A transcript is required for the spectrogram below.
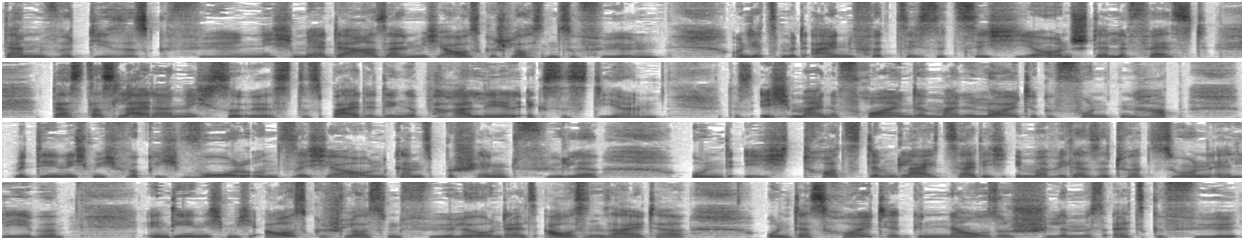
dann wird dieses Gefühl nicht mehr da sein, mich ausgeschlossen zu fühlen. Und jetzt mit 41 sitze ich hier und stelle fest, dass das leider nicht so ist, dass beide Dinge parallel existieren. Dass ich meine Freunde, meine Leute gefunden habe, mit denen ich mich wirklich wohl und sicher und ganz beschenkt fühle und ich trotzdem gleichzeitig immer wieder Situationen erlebe, erlebe, in denen ich mich ausgeschlossen fühle und als Außenseiter und das heute genauso schlimm ist als Gefühl,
